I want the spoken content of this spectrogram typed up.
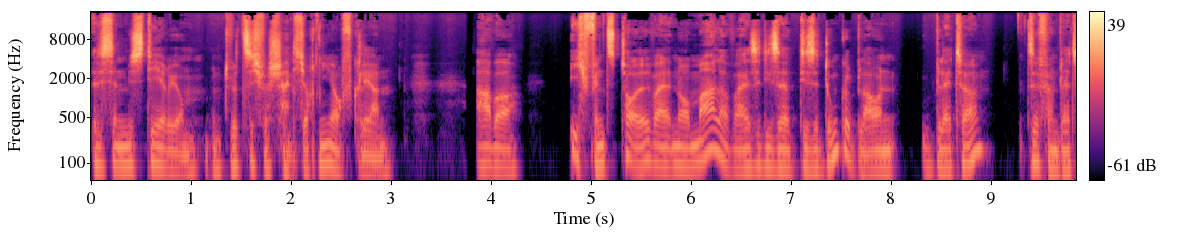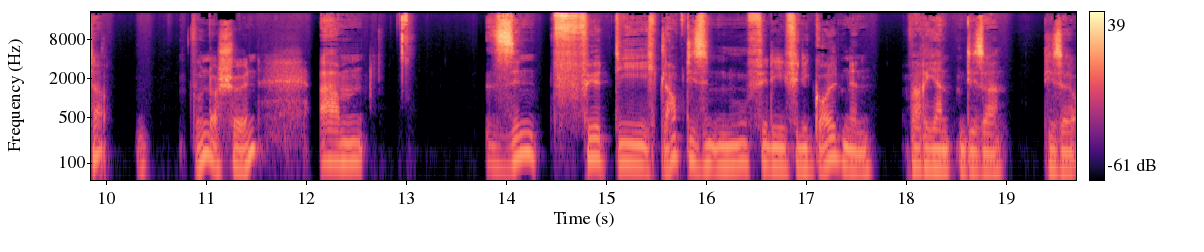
ist ein Mysterium und wird sich wahrscheinlich auch nie aufklären. Aber ich finde es toll, weil normalerweise diese, diese dunkelblauen Blätter, Ziffernblätter, wunderschön, ähm, sind für die, ich glaube, die sind nur für die, für die goldenen Varianten dieser, dieser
